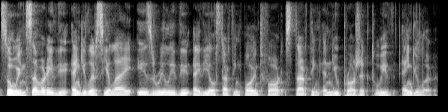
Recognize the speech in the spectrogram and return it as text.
So in summary, the Angular CLI is really the ideal starting point for starting a new project with Angular.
